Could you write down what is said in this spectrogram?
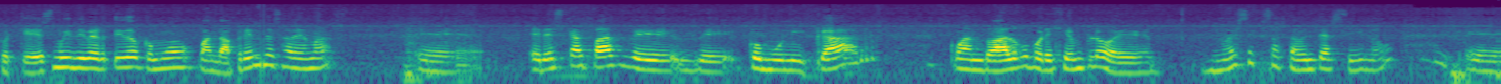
porque es muy divertido como cuando aprendes además, eh, eres capaz de, comunicar cuando algo, por ejemplo, eh, no es exactamente así, ¿no? Eh,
